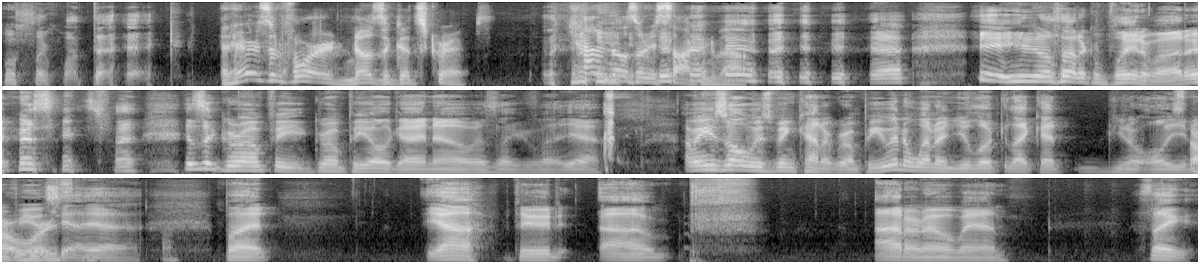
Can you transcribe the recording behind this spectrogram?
was like what the heck And Harrison Ford knows a good script. He kind of knows what he's talking about. yeah. He, he knows how to complain about it. It's. He's a grumpy grumpy old guy now. It's like but yeah. I mean he's always been kind of grumpy. Even when you look like at you know all Star interviews Wars. yeah yeah. But yeah dude um I don't know man. It's like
